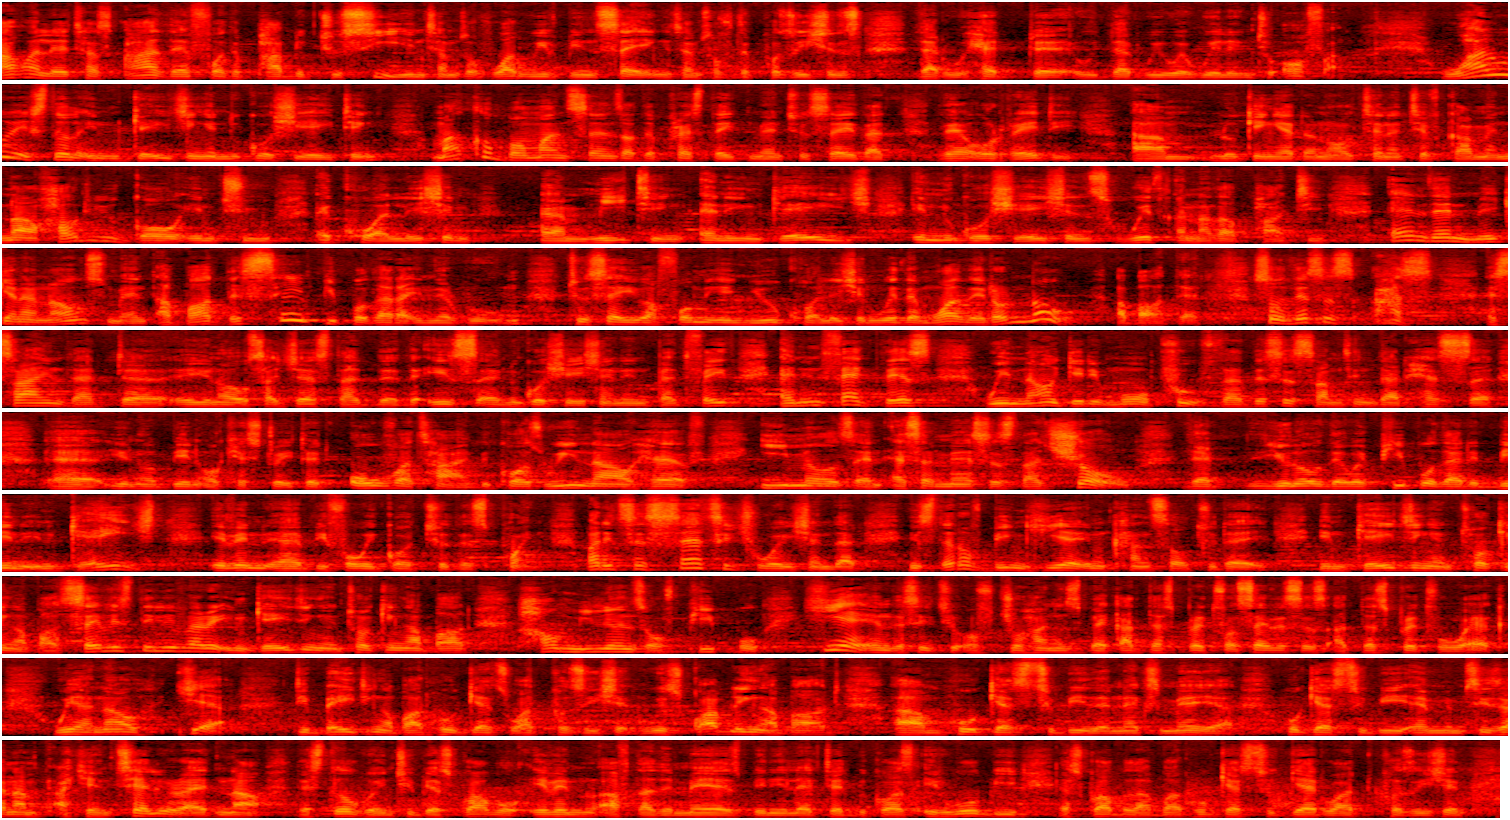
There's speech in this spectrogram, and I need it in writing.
our letters are there for the public to see in terms of what we've been saying, in terms of the positions that we had, uh, that we were willing to offer. While we are still engaging and negotiating, Michael Bowman sends out the press statement to say that they're already um, looking at an alternative government. Now, how do you go into a coalition um, meeting and engage in negotiations with another party and then make an announcement about the same people that are in the room to say you are forming a new coalition with them while well, they don't know about that. So this is us, a sign that, uh, you know, suggests that there is a negotiation in bad faith. And in fact, this, we're now getting more proof that this is something that has, uh, uh, you know, been orchestrated over time because we now have emails and SMSs that show that, you know, there were people that had been engaged even uh, before we got to this this point. But it's a sad situation that instead of being here in council today, engaging and talking about service delivery, engaging and talking about how millions of people here in the city of Johannesburg are desperate for services, are desperate for work, we are now here debating about who gets what position. We're squabbling about um, who gets to be the next mayor, who gets to be MMCs. And I'm, i can tell you right now, there's still going to be a squabble even after the mayor has been elected because it will be a squabble about who gets to get what position,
